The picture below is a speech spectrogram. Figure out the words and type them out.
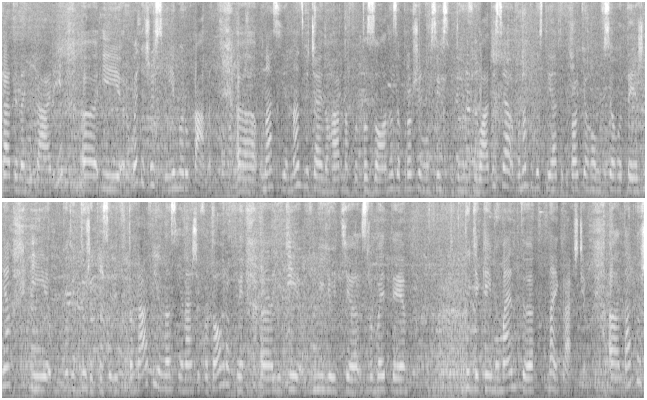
грати на гітарі е, і робити щось своїми руками. Е, У нас є надзвичайно гарна фотозона. Запрошуємо всіх сфотографуватися. Вона буде стояти протягом всього тижня і будуть дуже красиві фотографії. У нас є наші фотографи, е, які вміють е, зробити будь-який момент е, найкращим. Також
